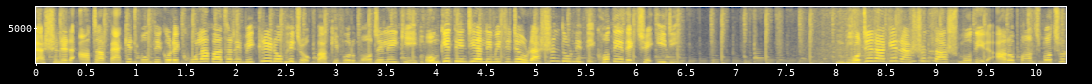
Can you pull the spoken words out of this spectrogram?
রেশনের আটা প্যাকেটবন্দি করে খোলা বাজারে বিক্রির অভিযোগ। বাকিপুর মডেলেই কি অঙ্কিত ইন্ডিয়া লিমিটেডেও রেশন দুর্নীতি খতিয়ে দেখছে ইডি। ভোটের আগে রেশন তাস মোদির আরও পাঁচ বছর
